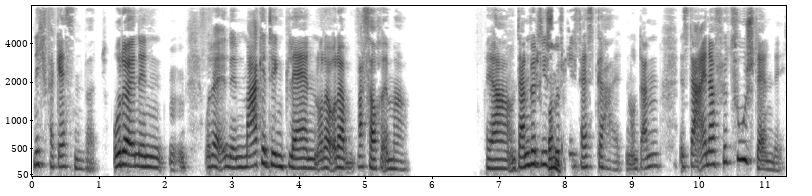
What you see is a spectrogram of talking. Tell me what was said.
nicht vergessen wird. Oder in den, oder in den Marketingplänen oder, oder was auch immer. Ja, und dann wird die schriftlich festgehalten und dann ist da einer für zuständig.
